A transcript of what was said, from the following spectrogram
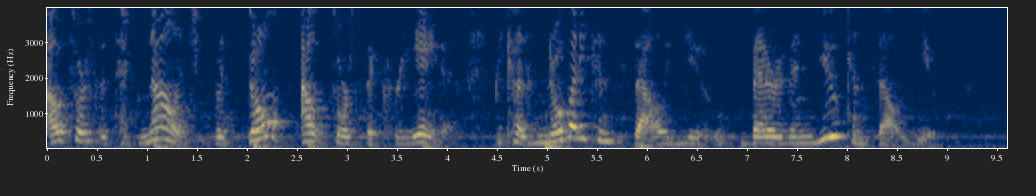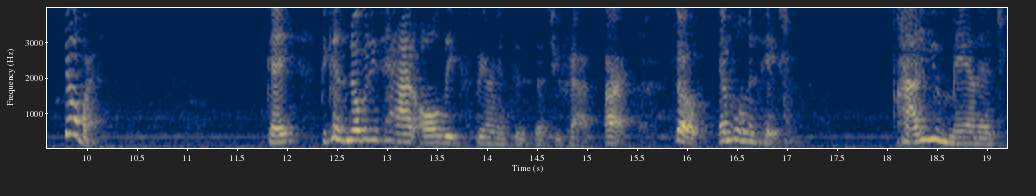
outsource the technology, but don't outsource the creative because nobody can sell you better than you can sell you. Nobody okay? Because nobody's had all the experiences that you've had. All right, so implementation. How do you manage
